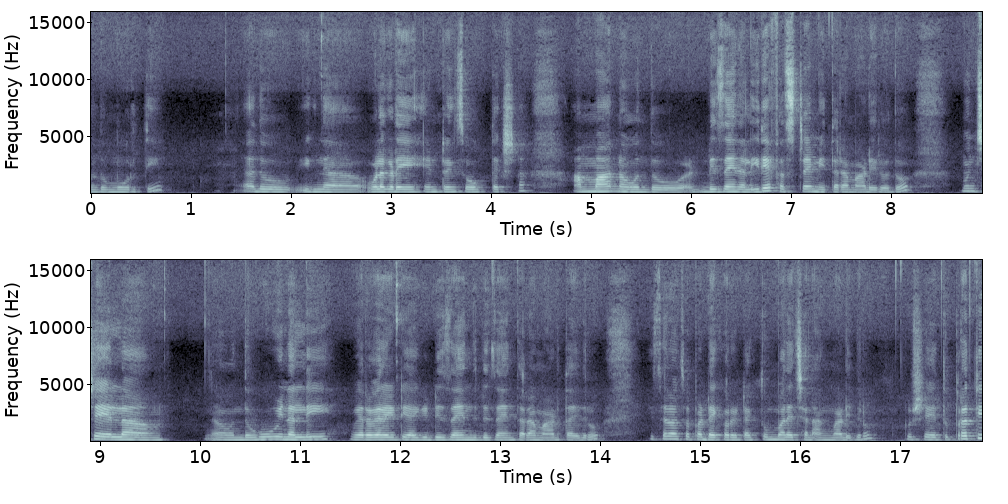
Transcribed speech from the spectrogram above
ಒಂದು ಮೂರ್ತಿ. ಅದು ಈಗ ಒಳಗಡೆ ಎಂಟ್ರೆನ್ಸ್ ಹೋದ ತಕ್ಷಣ ಅಮ್ಮ ಅನ್ನೋ ಒಂದು ಡಿಸೈನಲ್ಲಿ ಇದೇ ಫಸ್ಟ್ ಟೈಮ್ ಈ ಥರ ಮಾಡಿರೋದು. ಮುಂಚೆ ಎಲ್ಲ ಒಂದು ಹೂವಿನಲ್ಲಿ ವೆರ ವೆರೈಟಿಯಾಗಿ ಡಿಸೈನ್ ಡಿಸೈನ್ ಥರ ಮಾಡ್ತಾಯಿದ್ರು ಈ ಸಲ ಒಂದು ಸ್ವಲ್ಪ ಡೆಕೋರೇಟಾಗಿ ತುಂಬಾ ಚೆನ್ನಾಗಿ ಮಾಡಿದರು. ಖುಷಿ ಆಯಿತು. ಪ್ರತಿ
